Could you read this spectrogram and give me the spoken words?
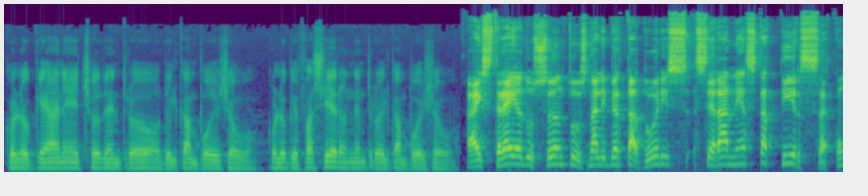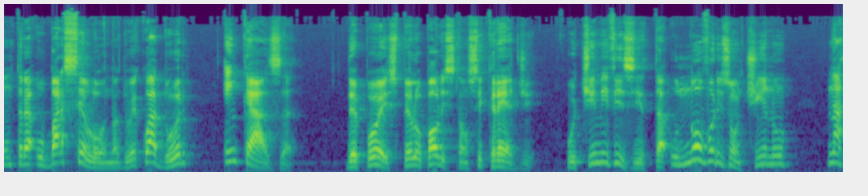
con lo que han hecho dentro del campo de jogo, con lo que hicieron dentro del campo de jogo. A estreia do Santos na Libertadores será nesta terça contra o Barcelona do Equador em casa. Depois, pelo Paulistão Sicredi, o time visita o Novo Horizontino na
